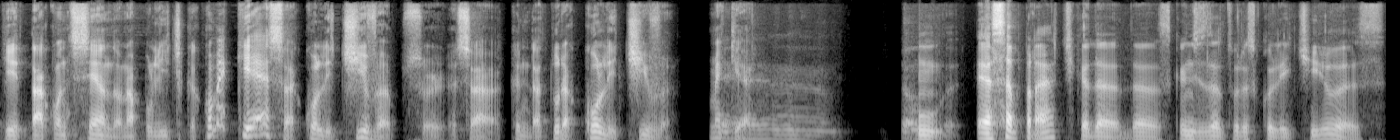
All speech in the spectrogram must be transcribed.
que está acontecendo na política. Como é que é essa coletiva, professor? Essa candidatura coletiva? Como é que é? é então, essa prática da, das candidaturas coletivas,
